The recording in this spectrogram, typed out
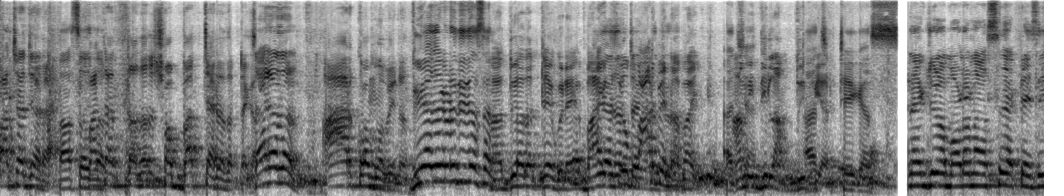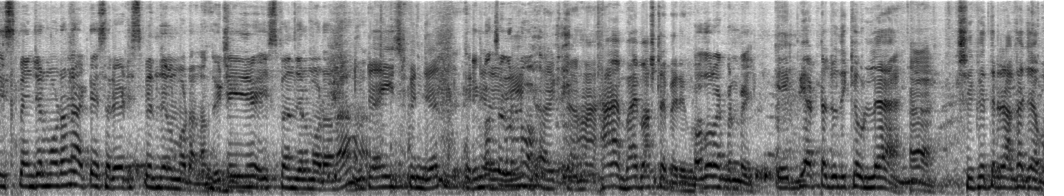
পাঁচ হাজার। পাঁচ হাজার। পাঁচ হাজার সব বাদ চার হাজার টাকা। চার হাজার? আর কম হবে না। দুই হাজার করে দিতেছেন? আর দুই হাজার টাকা করে। ভাই কেউ পারবে না ভাই। আচ্ছা। আমি দিলাম দুই আচ্ছা, পেয়ার। ঠিক আছে। এক জোড়া মডার্ন আছে একটা স্পেঞ্জেল মডার্ন একটা রেড স্পেঞ্জেল মডার্ন দুইটাই স্পেঞ্জেল মডার্ন বাচ্চা করল? হ্যাঁ হ্যাঁ ভাই পাঁচটা পেরে কত রাখবেন ভাই? এই পেয়ারটা যদি কেউ নেয় হ্যাঁ। সেক্ষেত্রে রাখা যাব?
